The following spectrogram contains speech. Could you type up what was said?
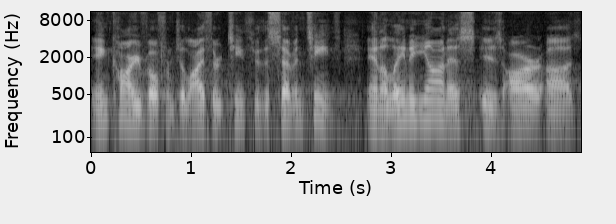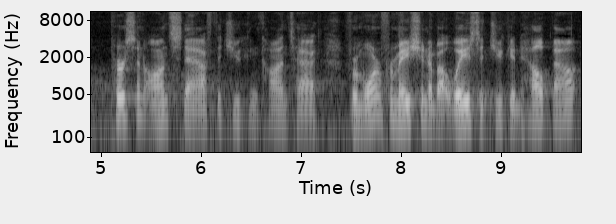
in Collierville from July 13th through the 17th. And Elena Yanis is our uh, person on staff that you can contact for more information about ways that you can help out.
